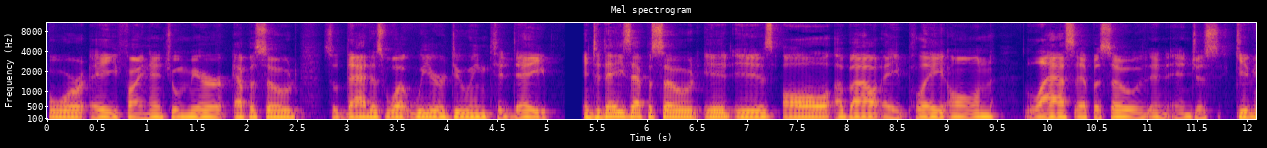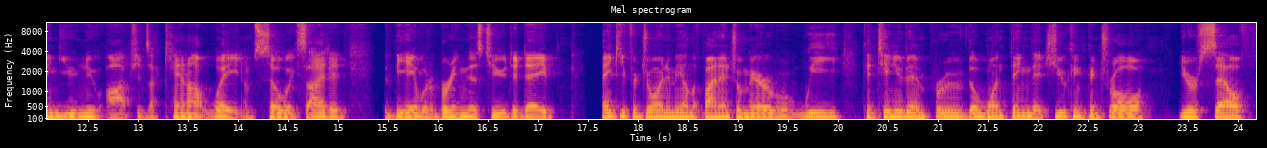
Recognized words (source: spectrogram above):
for a Financial Mirror episode. So, that is what we are doing today. In today's episode, it is all about a play on last episode and, and just giving you new options. I cannot wait. I'm so excited to be able to bring this to you today. Thank you for joining me on the Financial Mirror, where we continue to improve the one thing that you can control yourself.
